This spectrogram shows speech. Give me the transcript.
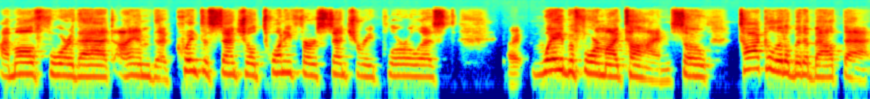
I'm all for that. I am the quintessential 21st century pluralist, right. way before my time. So, talk a little bit about that.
